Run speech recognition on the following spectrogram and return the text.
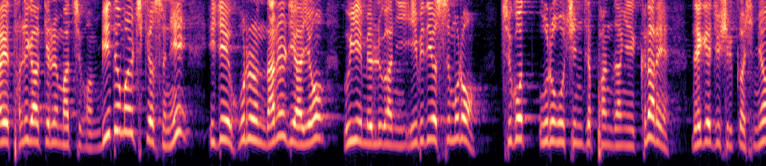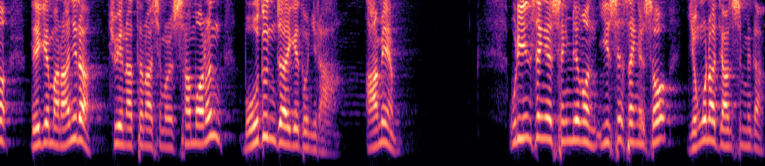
나의 달리갈 길을 마치고 믿음을 지켰으니 이제 후르는 나를 위하여 의의 멸류관이 예비되었으므로 주곧 의로우신 재판장이 그날에 내게 주실 것이며 내게만 아니라 주의 나타나심을 사모하는 모든 자에게 도니라. 아멘. 우리 인생의 생명은 이 세상에서 영원하지 않습니다.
